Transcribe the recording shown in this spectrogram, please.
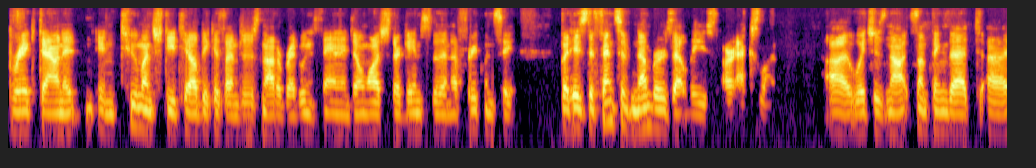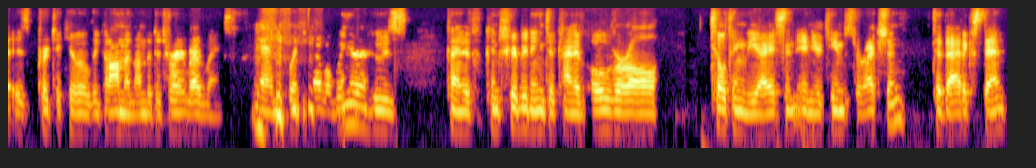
break down it in too much detail because I'm just not a Red Wings fan and don't watch their games with enough frequency but his defensive numbers at least are excellent, uh, which is not something that uh, is particularly common on the Detroit Red Wings. And when you have a winger who's kind of contributing to kind of overall tilting the ice in, in your team's direction to that extent,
